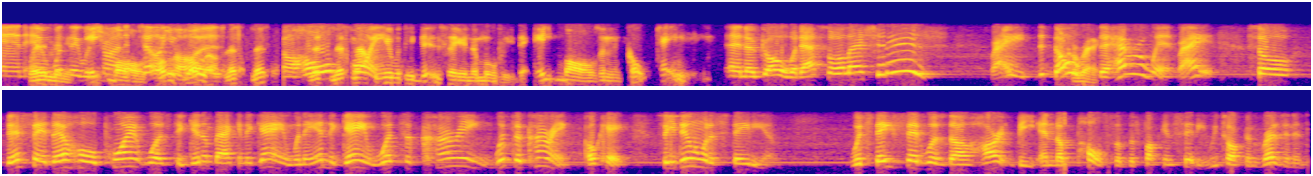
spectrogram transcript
And and what they were trying balls. to tell hold you on, was. Let's let's the whole let's, let's not point. forget what they didn't say in the movie. The eight balls and the cocaine. and they go, oh, well, that's all that shit is, right? The dope, Correct. the heroin, right? So they say their whole point was to get them back in the game. When they in the game, what's occurring? What's occurring? Okay, so you're dealing with a stadium, which they said was the heartbeat and the pulse of the fucking city. We talking resonance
